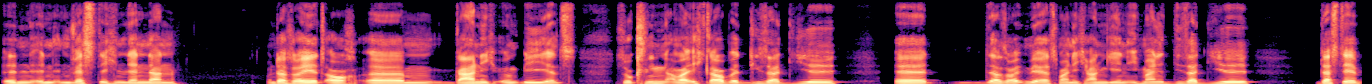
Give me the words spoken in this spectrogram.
in, in, in, westlichen Ländern. Und das soll jetzt auch ähm, gar nicht irgendwie jetzt so klingen, aber ich glaube, dieser Deal, äh, da sollten wir erstmal nicht rangehen. Ich meine, dieser Deal, dass der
